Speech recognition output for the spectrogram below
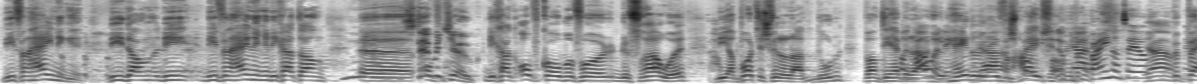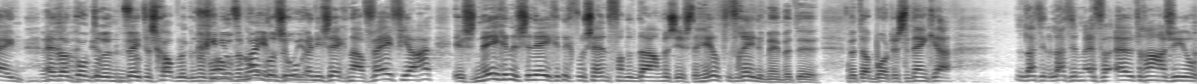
Die van Heiningen. Die, dan, die, die van Heiningen die gaat dan... eh, Stemmetje ook. die gaat opkomen voor de vrouwen die abortus willen laten doen. Want die hebben daar hun Houweling. hele Ja, leven spijt van. Ja, Pepijn? dat heel... Ja, Pepijn. En dan komt er een wetenschappelijke mevrouw Gideon van van Meijer onderzoek... bedoel je? en die zegt, na vijf jaar is 99% van de dames is er heel tevreden mee met de, met de abortus. Dan denk je, ja, laat, laat hem even uitrazen, joh.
